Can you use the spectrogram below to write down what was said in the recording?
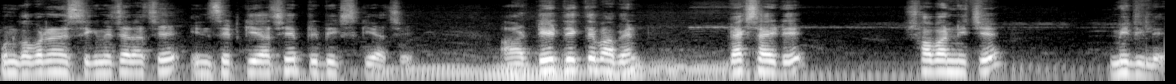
কোন গভর্নরের সিগনেচার আছে ইনসেট কি আছে প্রিফিক্স কি আছে। আর ডেট দেখতে পাবেন ব্যাক সাইডে সবার নিচে মিডিলে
